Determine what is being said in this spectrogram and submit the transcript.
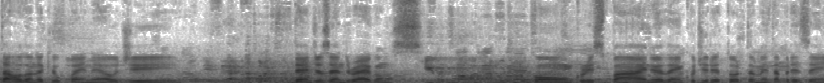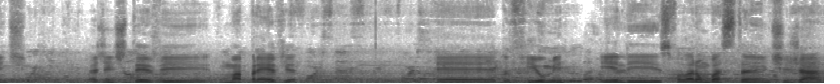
tá rolando aqui o painel de Dungeons and Dragons com Chris Pine, o elenco, o diretor também está presente. A gente teve uma prévia é, do filme. Eles falaram bastante já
